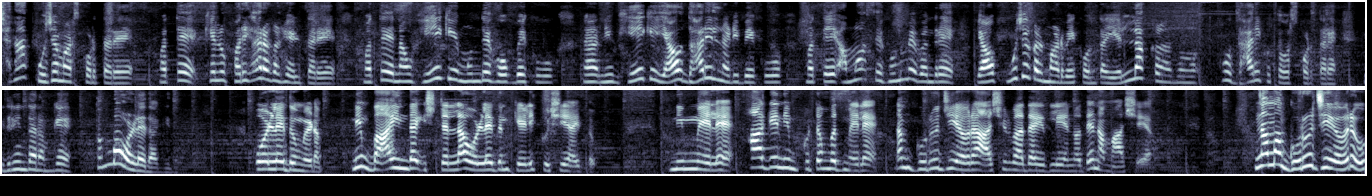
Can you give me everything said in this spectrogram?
ಚೆನ್ನಾಗಿ ಪೂಜೆ ಮಾಡಿಸ್ಕೊಡ್ತಾರೆ, ಮತ್ತು ಕೆಲವು ಪರಿಹಾರಗಳು ಹೇಳ್ತಾರೆ, ಮತ್ತು ನಾವು ಹೇಗೆ ಮುಂದೆ ಹೋಗಬೇಕು ನೀವು ಹೇಗೆ ಯಾವ ದಾರಿಲಿ ನಡಿಬೇಕು, ಮತ್ತು ಅಮಾವಾಸ್ಯೆ ಹುಣ್ಣಿಮೆ ಬಂದರೆ ಯಾವ ಪೂಜೆಗಳು ಮಾಡಬೇಕು ಅಂತ ಎಲ್ಲ ದಾರಿಗೂ ತೋರಿಸ್ಕೊಡ್ತಾರೆ. ಇದರಿಂದ ನಮಗೆ ತುಂಬ ಒಳ್ಳೆಯದಾಗಿದೆ ಒಳ್ಳೆಯದು ಮೇಡಮ್ ನಿಮ್ಮ ಬಾಯಿಂದ ಇಷ್ಟೆಲ್ಲ ಒಳ್ಳೆಯದನ್ನು ಕೇಳಿ ಖುಷಿ ಆಯಿತು. ನಿಮ್ಮ ಮೇಲೆ, ಹಾಗೆ ನಿಮ್ಮ ಕುಟುಂಬದ ಮೇಲೆ ನಮ್ಮ ಗುರೂಜಿಯವರ ಆಶೀರ್ವಾದ ಇರಲಿ ಅನ್ನೋದೇ ನಮ್ಮ ಆಶಯ. ನಮ್ಮ ಗುರುಜಿಯವರು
